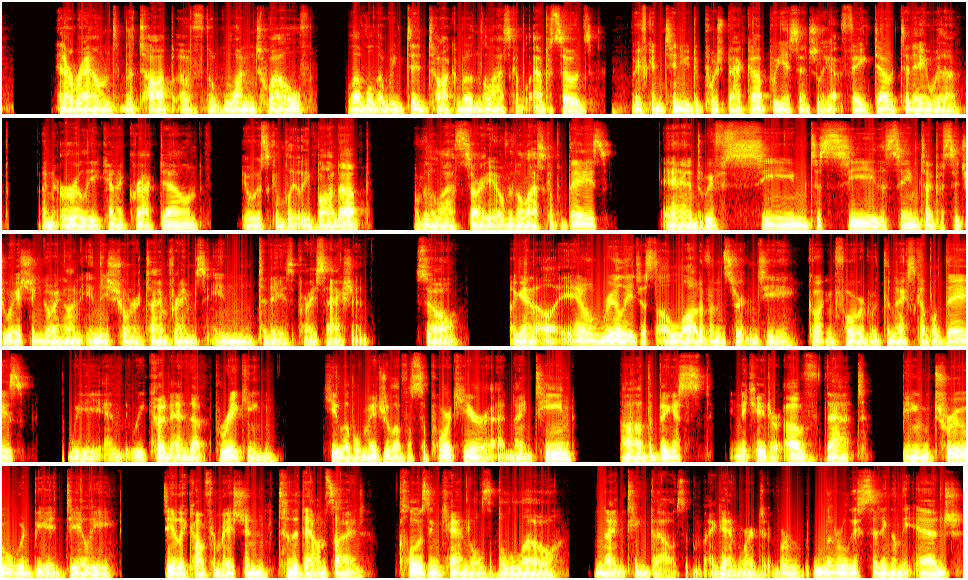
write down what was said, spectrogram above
and around the top of the 112 level that we did talk about in the last couple episodes. We've continued to push back up. We essentially got faked out today with a an early kind of crackdown. It was completely bought up over the last sorry, over the last couple days. And we've seemed to see the same type of situation going on in these shorter time frames in today's price action. So again, uh, you know, really just a lot of uncertainty going forward with the next couple days. We and we could end up breaking key level, major level support here at 19. Uh, the biggest indicator of that being true would be a daily daily confirmation to the downside, closing candles below 19,000. Again, we're we're literally sitting on the edge,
